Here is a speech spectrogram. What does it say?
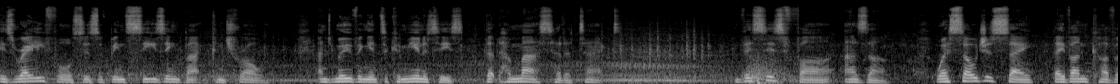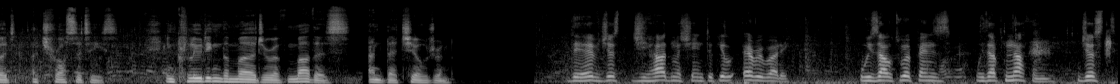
Israeli forces have been seizing back control and moving into communities that Hamas had attacked. This is Kfar Aza, where soldiers say they've uncovered atrocities, including the murder of mothers and their children. They have just jihad machine to kill everybody, without weapons, without nothing, just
